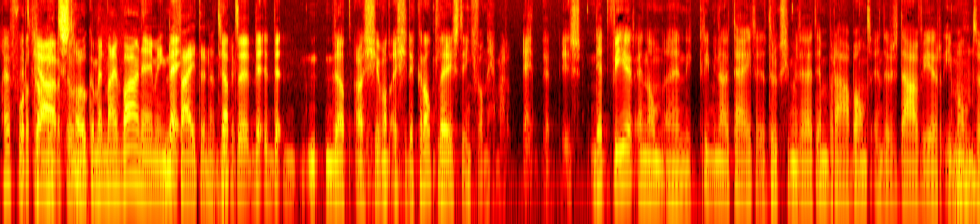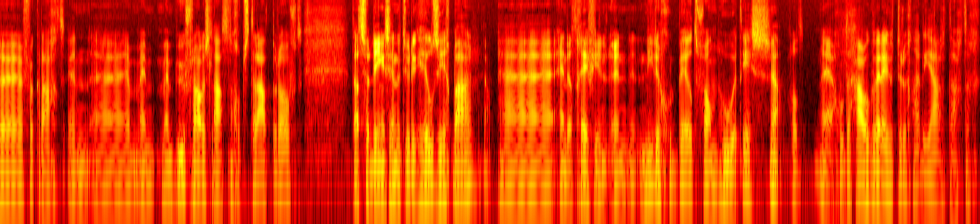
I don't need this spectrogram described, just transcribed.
He, voor het, het jaar niet stroken met mijn waarneming, de feiten natuurlijk. Dat, de, de, dat als je, want als je de krant leest, denk je van, ja, maar het is net weer en dan uh, die criminaliteit, drugscriminaliteit in Brabant en er is daar weer iemand mm uh, verkracht en mijn, mijn buurvrouw is laatst nog op straat beroofd. Dat soort dingen zijn natuurlijk heel zichtbaar. Ja. en dat geeft je een, een, niet een goed beeld van hoe het is. Ja. Want, nou ja, goed, dan ga ik weer even terug naar de jaren tachtig.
